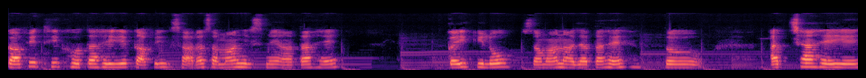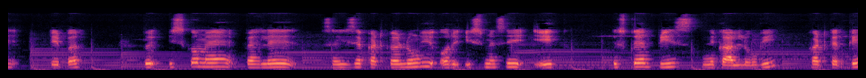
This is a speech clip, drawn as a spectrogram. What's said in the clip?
काफ़ी थिक होता है ये, काफ़ी सारा सामान इसमें आता है। कई किलो सामान आ जाता है तो अच्छा है ये पेपर तो इसको मैं पहले सही से कट कर लूँगी और इसमें से एक स्क्वायर पीस निकाल लूँगी कट करके।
